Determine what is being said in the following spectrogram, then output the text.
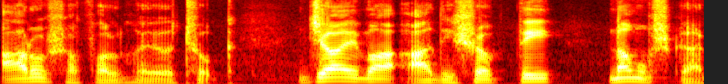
আরও সফল হয়ে উঠুক। জয় মা আদিশক্তি, নমস্কার।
